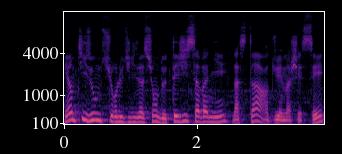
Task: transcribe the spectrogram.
et un petit zoom sur l'utilisation de TJ Savanier, la star du MHSC.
